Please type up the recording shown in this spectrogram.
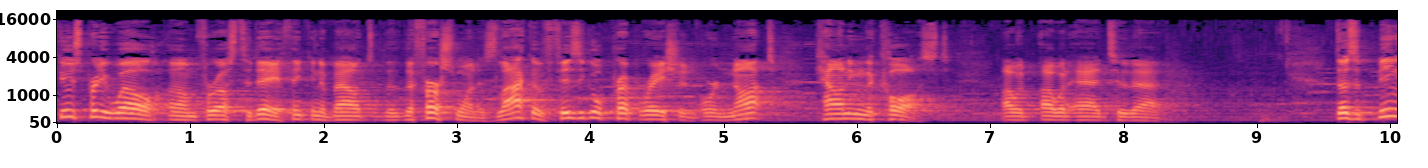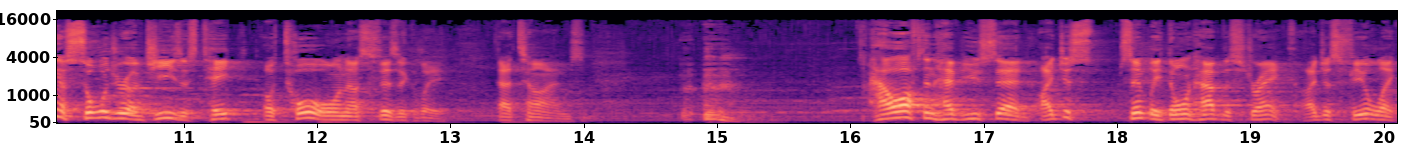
goes pretty well um, for us today, thinking about the, the, first one is lack of physical preparation or not counting the cost. I would, I would add to that. Does being a soldier of Jesus take a toll on us physically at times? How often have you said, I just simply don't have the strength? I just feel like,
